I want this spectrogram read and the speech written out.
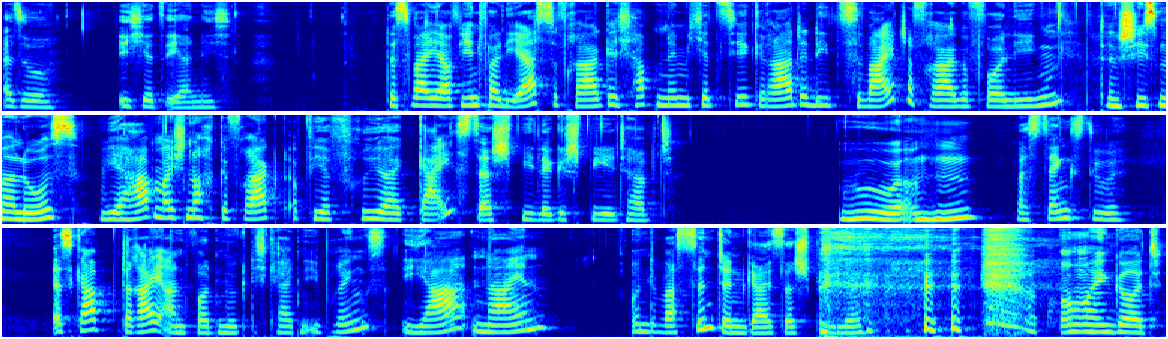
also ich jetzt eher nicht. Das war ja auf jeden Fall die erste Frage. Ich habe nämlich jetzt hier gerade die zweite Frage vorliegen. Dann schieß mal los. Wir haben euch noch gefragt, ob ihr früher Geisterspiele gespielt habt. Uh, mhm. Was denkst du? Es gab drei Antwortmöglichkeiten übrigens. Ja, nein und was sind denn Geisterspiele? Oh mein Gott.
